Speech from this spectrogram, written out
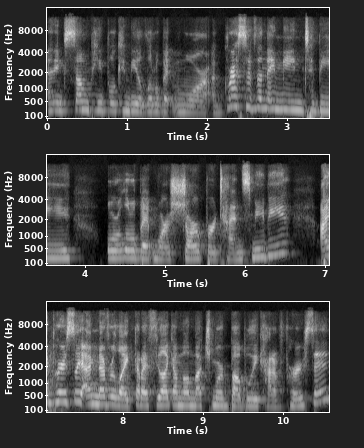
I think some people can be a little bit more aggressive than they mean to be, or a little bit more sharp or tense, maybe. I'm personally, I'm never like that. I feel like I'm a much more bubbly kind of person.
